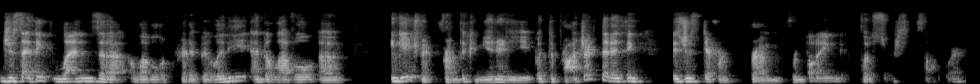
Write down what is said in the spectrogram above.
Just, I think, lends a, a level of credibility and a level of engagement from the community with the project that I think is just different from, from building closed source software.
